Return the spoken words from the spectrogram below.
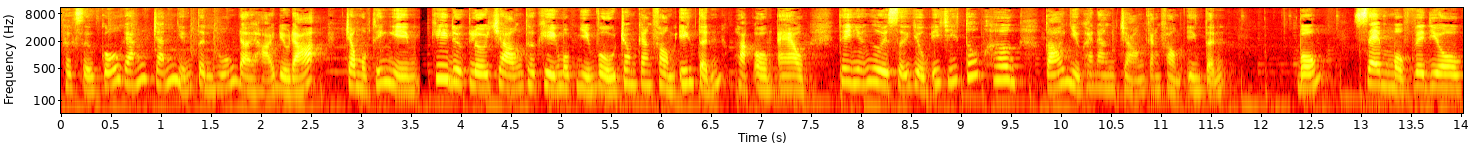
thực sự cố gắng tránh những tình huống đòi hỏi điều đó. Trong một thí nghiệm, khi được lựa chọn thực hiện một nhiệm vụ trong căn phòng yên tĩnh hoặc ồn ào, thì những người sử dụng ý chí tốt hơn có nhiều khả năng chọn căn phòng yên tĩnh. 4. Xem một video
